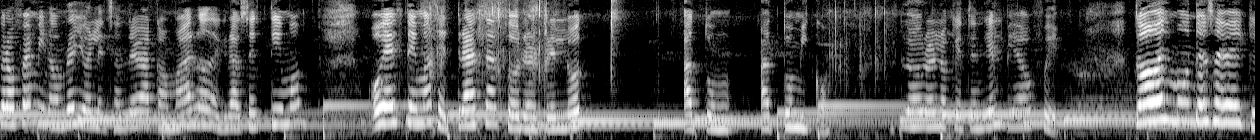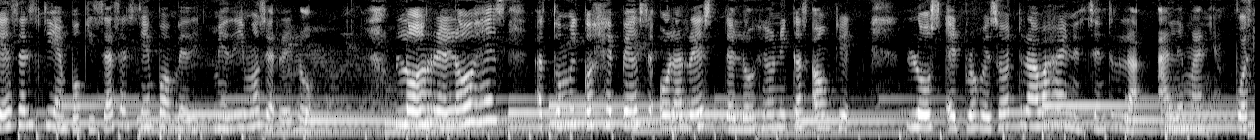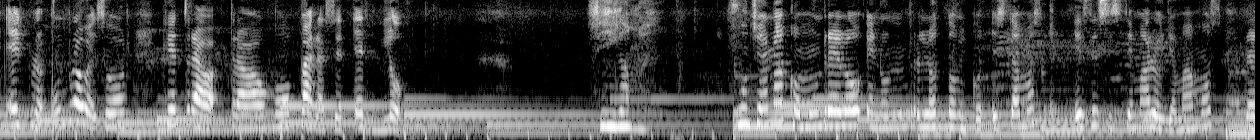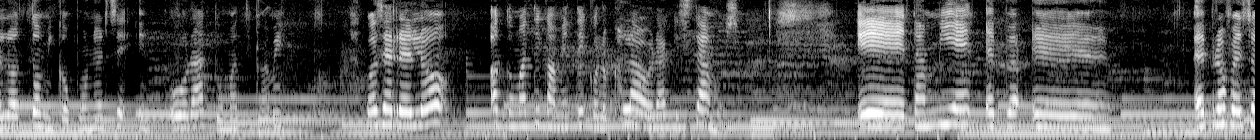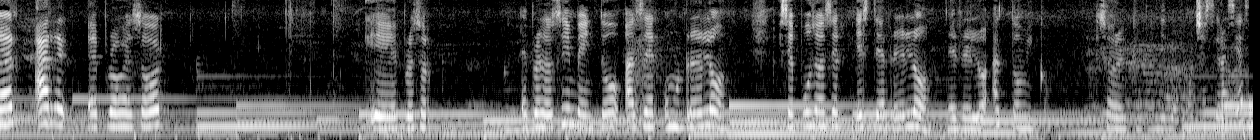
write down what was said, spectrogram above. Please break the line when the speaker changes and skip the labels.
profe. Mi nombre es Alexandra Camaro de grado séptimo. Hoy el tema se trata sobre el reloj atómico. Sobre lo que tendría el video fue. Todo el mundo sabe que es el tiempo. Quizás el tiempo medimos el reloj. Los relojes atómicos GPS o las redes telefónicas, aunque los, el profesor trabaja en el centro de la Alemania, pues un profesor que trabajó para hacer el reloj. Sigamos. Funciona como un reloj en un reloj atómico. Estamos, este sistema lo llamamos reloj atómico, ponerse en hora automáticamente. Pues el reloj automáticamente coloca la hora que estamos. Eh, también el, eh, el, profesor, el profesor, eh, el profesor, el profesor se inventó hacer un reloj y se puso a hacer este reloj, el reloj atómico, sobre el contenido. Muchas gracias.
